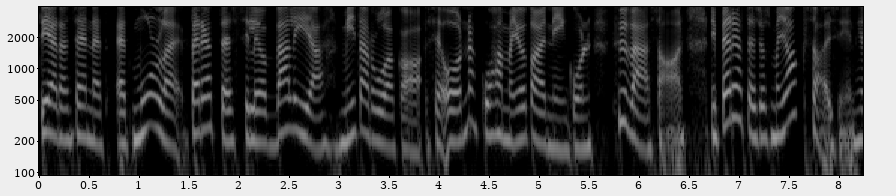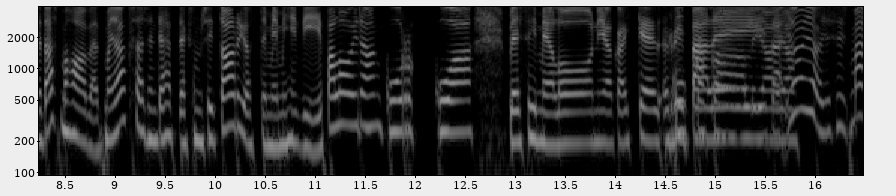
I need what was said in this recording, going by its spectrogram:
tiedän sen, että, että mulle periaatteessa sille ole väliä, mitä ruokaa se on, kunhan mä jotain niin kuin hyvää saan. Niin periaatteessa, jos mä jaksaisin, ja tästä mä haaveilen, että mä jaksaisin tehdä tarjottimia, mihin viipaloidaan kurkkua, vesimeloonia, kaikkea rypäleitä. Ja- Joo, joo, ja siis mä,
